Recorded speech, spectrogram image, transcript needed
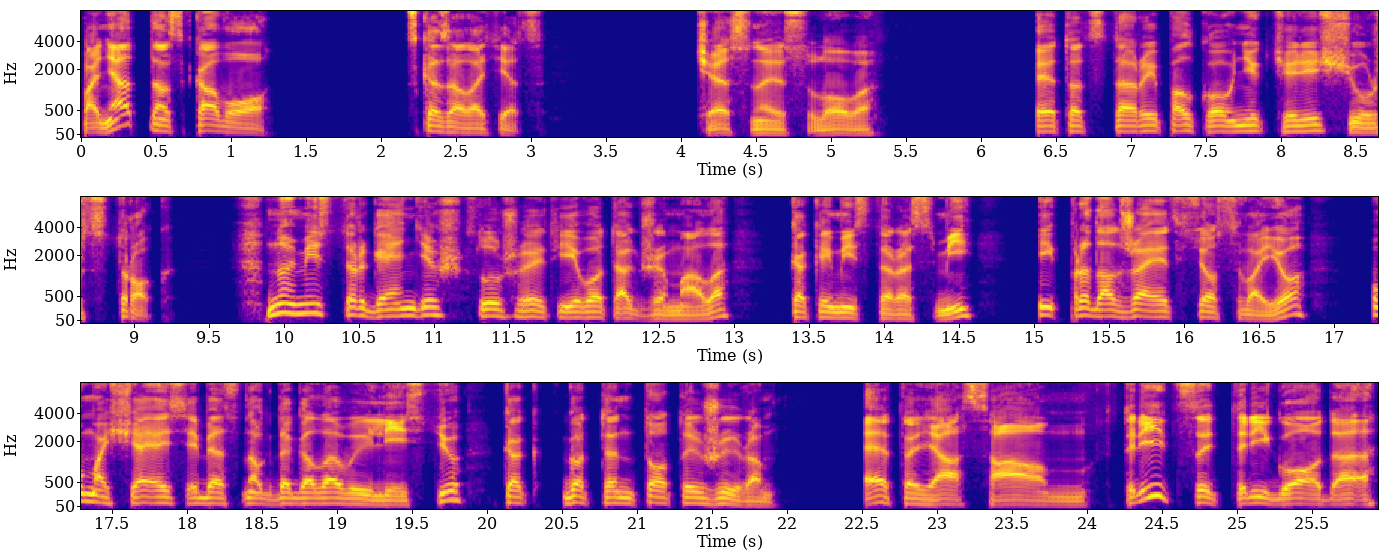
«Понятно, с кого?» — сказал отец. «Честное слово, Этот старый полковник чересчур строг. Но мистер Гэндиш слушает его так же мало, как и мистера СМИ, и продолжает все свое, умощая себя с ног до головы лестью, как готтентоты жиром. «Это я сам в тридцать три года»,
